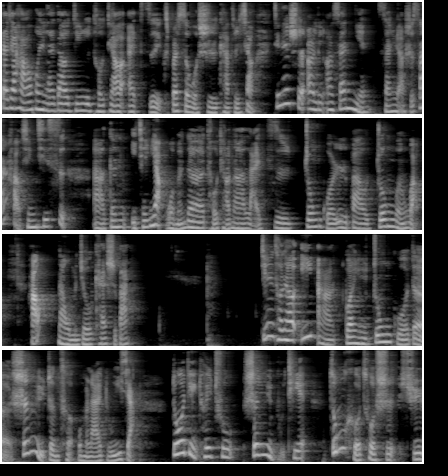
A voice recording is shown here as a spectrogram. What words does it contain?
大家好，欢迎来到今日头条 at the Expresso，我是卡存笑。今天是二零二三年三月二十三号，星期四啊，跟以前一样，我们的头条呢来自中国日报中文网。好，那我们就开始吧。今日头条一啊，关于中国的生育政策，我们来读一下：多地推出生育补贴，综合措施需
